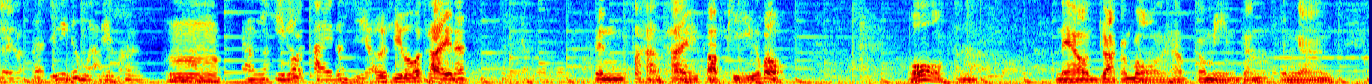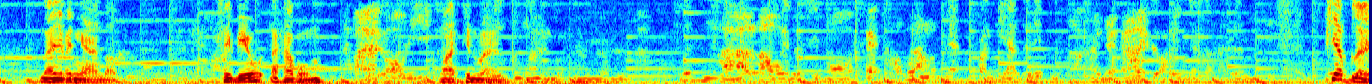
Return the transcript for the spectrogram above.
เลยนะนี่ก็เหมือนเด็กคนอืมอันนี้ชีโร่ไทยด้วยเออฮีโร่ไทยนะ เป็นทหารไทยปราบผีก็เปล่า โอ้แนวดราก้อนบอลนะครับ ก็มีเหมือนกันเป็นงาน น่าจะเป็นงานแบบทริบิวนะครับผมวาดขึ้นมาถ้าเรามองแค่เขาเนี่ยบางทีอาจจะได้ไปได้ง่ายกว่าเพียบเลย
